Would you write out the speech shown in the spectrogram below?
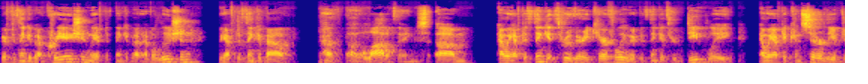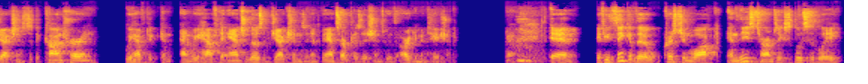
we have to think about creation, we have to think about evolution, we have to think about a, lot of things. Um, and we have to think it through very carefully, we have to think it through deeply, and we have to consider the objections to the contrary, we have to and we have to answer those objections and advance our positions with argumentation. And if you think of the Christian walk in these terms exclusively,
